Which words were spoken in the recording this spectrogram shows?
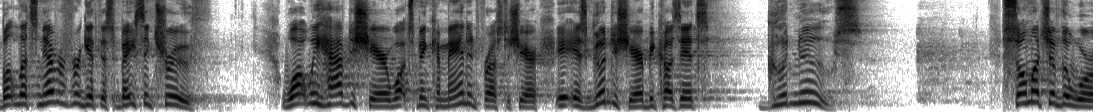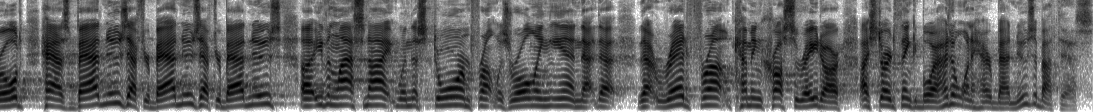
But let's never forget this basic truth. What we have to share, what's been commanded for us to share, is good to share because it's good news. So much of the world has bad news after bad news after bad news. Uh, even last night, when the storm front was rolling in, that, that, that red front coming across the radar, I started thinking, boy, I don't want to hear bad news about this.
